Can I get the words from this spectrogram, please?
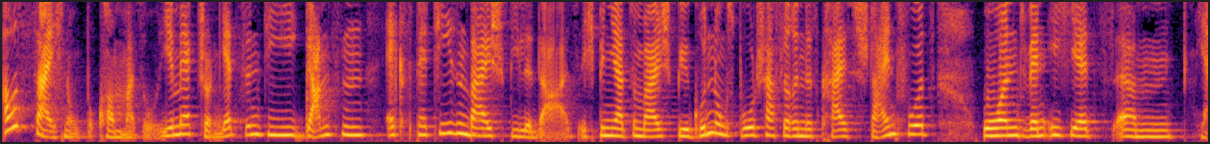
Auszeichnung bekommen. Also ihr merkt schon, jetzt sind die ganzen Expertisenbeispiele da. Also ich bin ja zum Beispiel Gründungsbotschafterin des Kreis Steinfurz und wenn ich jetzt, ähm, ja,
